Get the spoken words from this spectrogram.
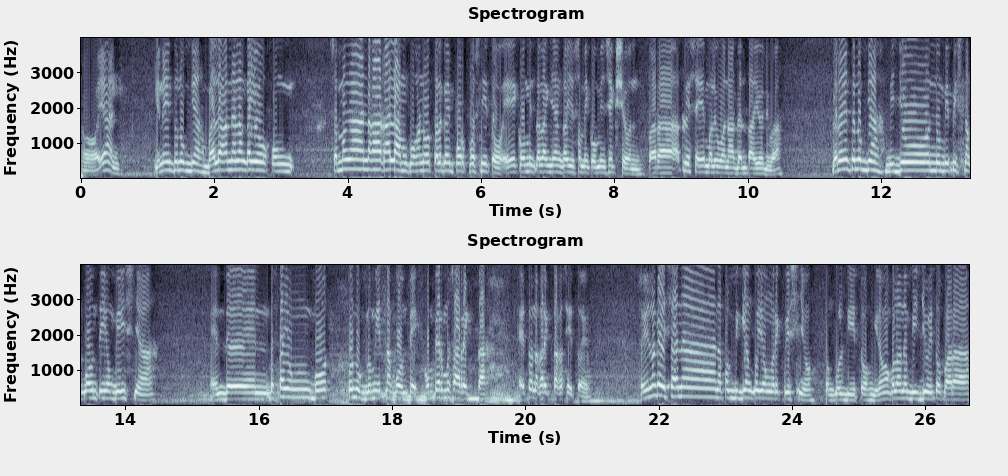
O, yan. Yun na yung tunog niya. Bala na lang kayo kung sa mga nakakaalam kung ano talaga yung purpose nito, eh comment na lang yan kayo sa may comment section para at least eh maliwanagan tayo, di ba? Ganun yung tunog niya. Medyo numipis ng konti yung bass niya. And then, basta yung bot, tunog, lumiit ng konti. Compare mo sa rekta. Ito, nakarekta kasi ito eh. So yun lang guys, sana napagbigyan ko yung request nyo tungkol dito. Ginawa ko lang ng video ito para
